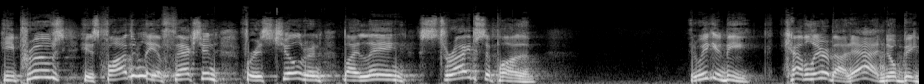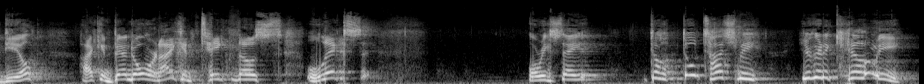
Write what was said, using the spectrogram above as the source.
He proves his fatherly affection for his children by laying stripes upon them. And we can be cavalier about it. Ah, no big deal. I can bend over and I can take those licks. Or we can say, don't, don't touch me. You're going to kill me.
